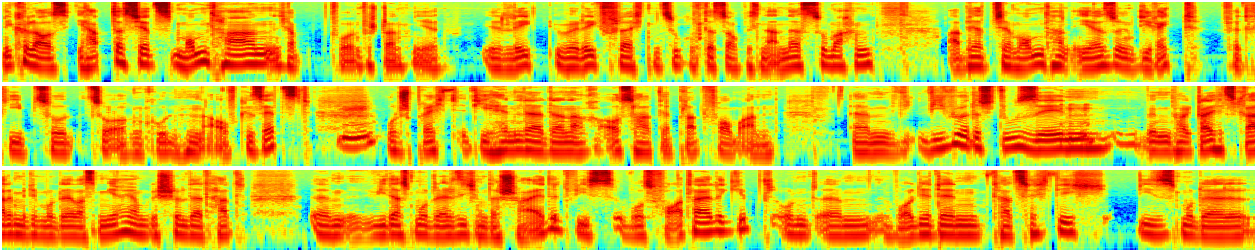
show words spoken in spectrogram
Nikolaus, ihr habt das jetzt momentan, ich habe vorhin verstanden, ihr, ihr legt, überlegt vielleicht in Zukunft das auch ein bisschen anders zu machen, aber ihr habt es ja momentan eher so im Direktvertrieb zu, zu euren Kunden aufgesetzt mhm. und sprecht die Händler dann auch außerhalb der Plattform an. Ähm, wie, würdest du sehen, im Vergleich jetzt gerade mit dem Modell, was Miriam geschildert hat, ähm, wie das Modell sich unterscheidet, wo es Vorteile gibt und ähm, wollt ihr denn tatsächlich dieses Modell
